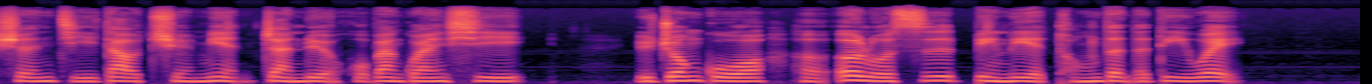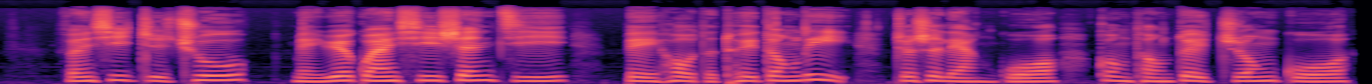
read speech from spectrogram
升级到全面战略伙伴关系，与中国和俄罗斯并列同等的地位。分析指出。美越关系升级背后的推动力，就是两国共同对中国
